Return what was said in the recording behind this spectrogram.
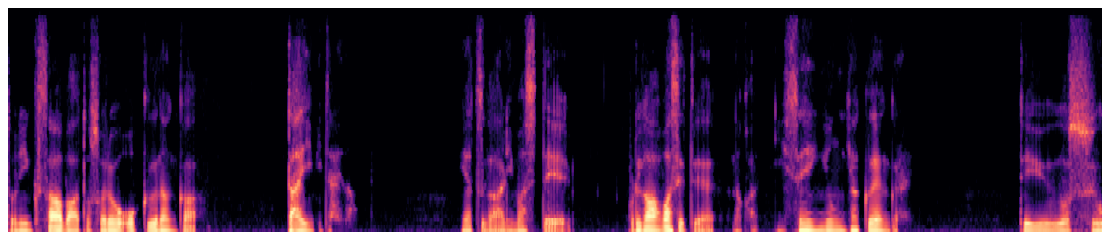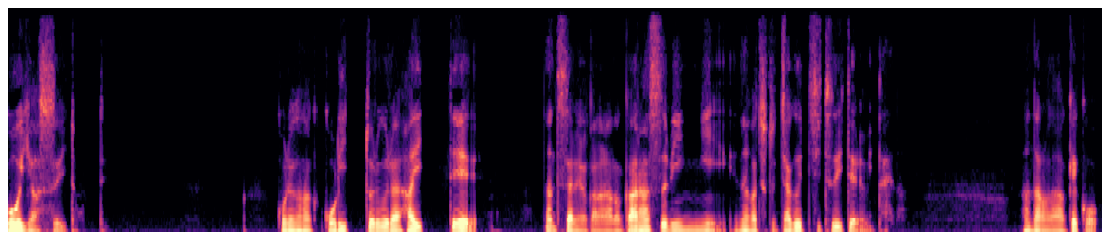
ドリンクサーバーとそれを置くなんか台みたいなやつがありまして、これが合わせてなんか2400円ぐらいっていう、すごい安いと思って。これがなんか5リットルぐらい入って、なんて言ったらいいのかなあのガラス瓶になんかちょっと蛇口ついてるみたいな。なんだろうな、結構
